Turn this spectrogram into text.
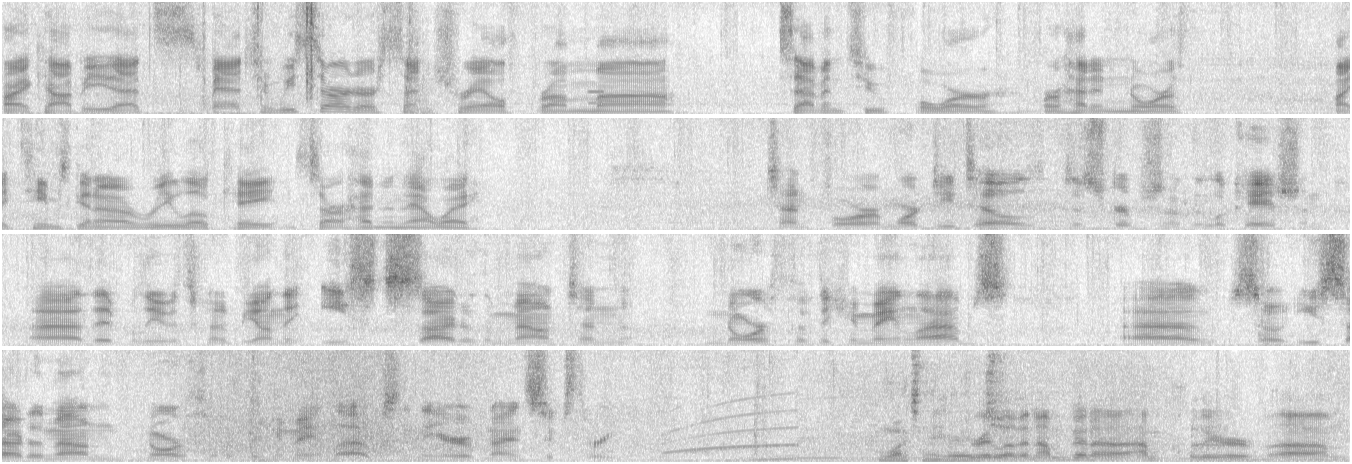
All right, copy. That's matching. We started our scent trail from uh, 724. We're heading north. My team's gonna relocate and start heading that way. 10-4, more detailed description of the location. Uh, they believe it's going to be on the east side of the mountain, north of the Humane Labs. Uh, so east side of the mountain, north of the Humane Labs in the area of 963. I'm watching the ridge. 311. I'm gonna. I'm clear of um,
